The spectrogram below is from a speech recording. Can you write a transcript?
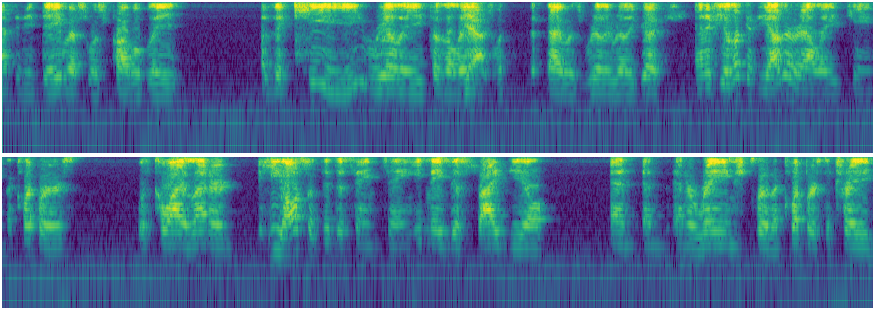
Anthony Davis was probably the key really to the Lakers. That guy was really really good. And if you look at the other LA team, the Clippers, with Kawhi Leonard, he also did the same thing. He made this side deal and, and, and arranged for the Clippers to trade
